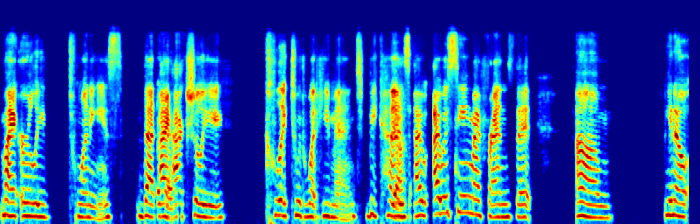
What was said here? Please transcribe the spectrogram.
my early 20s that okay. I actually clicked with what he meant because yeah. I I was seeing my friends that um you know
